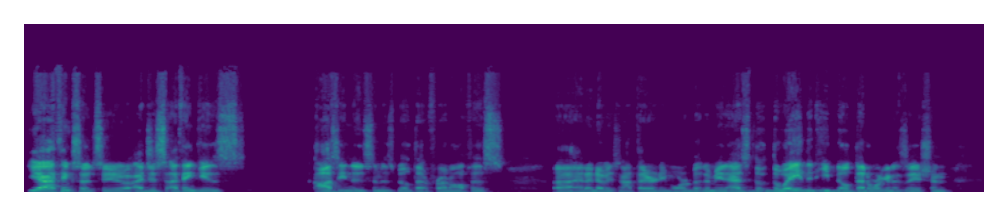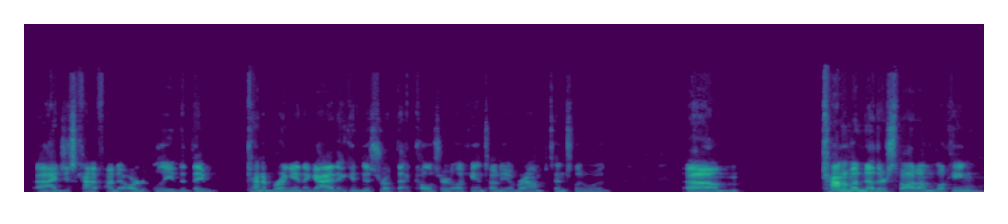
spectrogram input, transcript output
Yeah, I think so too. I just I think is Ozzie Newsome has built that front office, uh, and I know he's not there anymore. But I mean, as the, the way that he built that organization, I just kind of find it hard to believe that they kind of bring in a guy that could disrupt that culture like Antonio Brown potentially would. Um, kind of another spot I'm looking,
